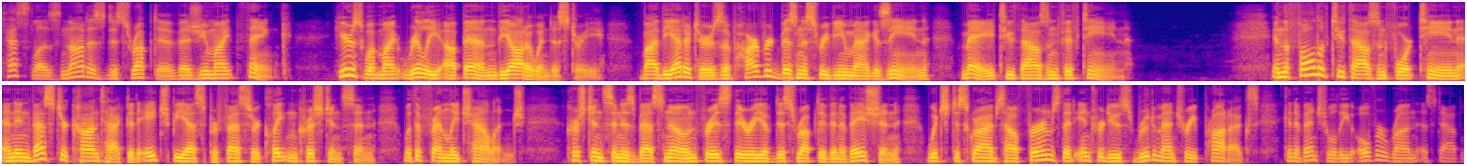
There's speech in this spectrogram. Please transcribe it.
Tesla's not as disruptive as you might think. Here's what might really upend the auto industry by the editors of Harvard Business Review magazine, May 2015. In the fall of 2014, an investor contacted HBS professor Clayton Christensen with a friendly challenge. Christensen is best known for his theory of disruptive innovation, which describes how firms that introduce rudimentary products can eventually overrun established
